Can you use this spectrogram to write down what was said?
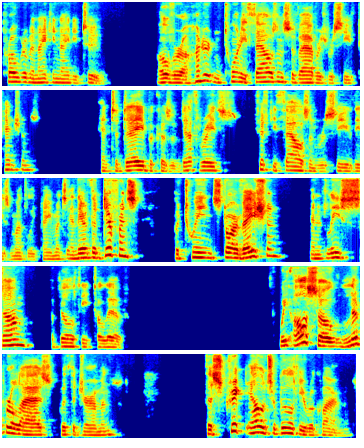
program in 1992, over 120,000 survivors received pensions, and today, because of death rates, 50,000 receive these monthly payments, and they're the difference between starvation and at least some ability to live. We also liberalized with the Germans the strict eligibility requirements.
